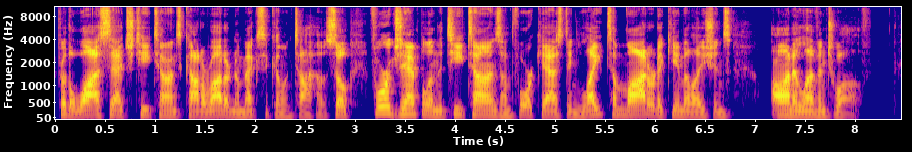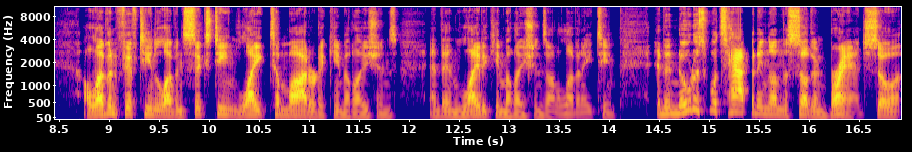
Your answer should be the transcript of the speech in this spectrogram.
for the Wasatch, Tetons, Colorado, New Mexico, and Tahoe. So, for example, in the Tetons, I'm forecasting light to moderate accumulations on 11 12. 11 15, 11 16, light to moderate accumulations, and then light accumulations on 11 18. And then notice what's happening on the southern branch. So,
